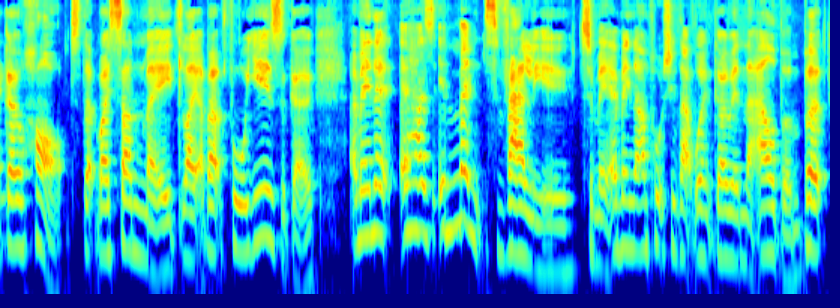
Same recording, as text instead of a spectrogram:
Lego heart that my son made like about four years ago. I mean, it, it has immense value to me. I mean, unfortunately, that won't go in the album. But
